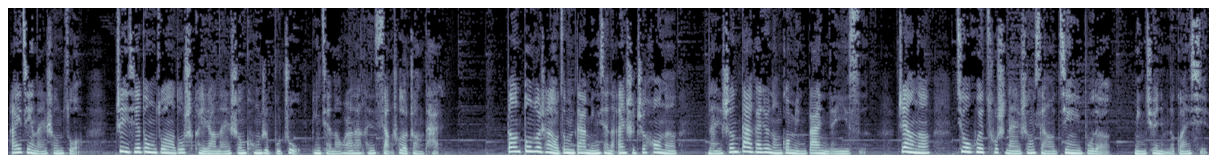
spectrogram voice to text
挨近男生做这些动作呢，都是可以让男生控制不住，并且呢会让他很享受的。状态。当动作上有这么大明显的。暗示之后呢，男生大概就能够明白你的。意思。这样呢，就会促使男生想要进一步的明确你们的关系。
